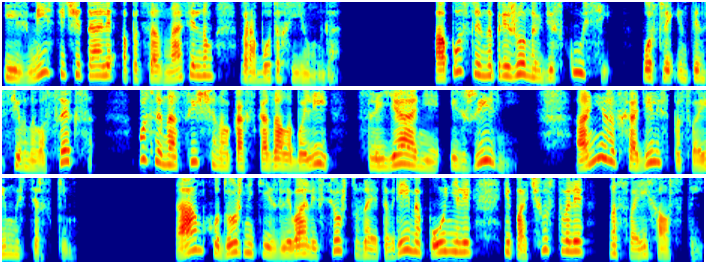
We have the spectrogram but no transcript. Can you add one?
и вместе читали о подсознательном в работах Юнга. А после напряженных дискуссий, после интенсивного секса, после насыщенного, как сказала бы Ли, слияния их жизней, они расходились по своим мастерским. Там художники изливали все, что за это время поняли и почувствовали на свои холсты.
